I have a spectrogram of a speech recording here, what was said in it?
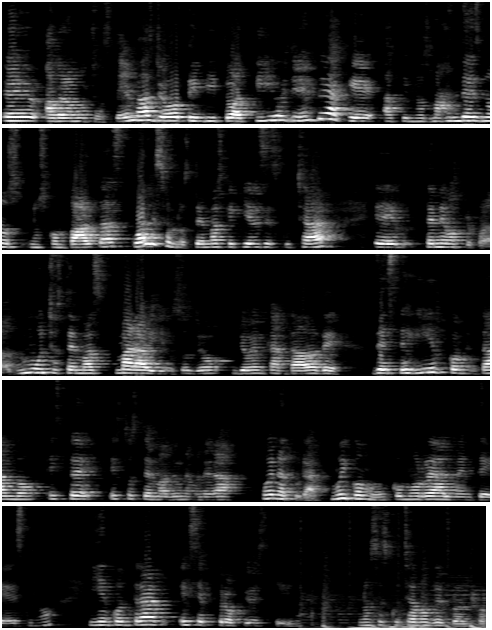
Eh, habrá muchos temas. Yo te invito a ti, oyente, a que, a que nos mandes, nos, nos compartas cuáles son los temas que quieres escuchar. Eh, tenemos preparados muchos temas maravillosos. Yo, yo encantada de de seguir comentando este, estos temas de una manera muy natural, muy común, como realmente es, ¿no? Y encontrar ese propio estilo. Nos escuchamos muy pronto.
